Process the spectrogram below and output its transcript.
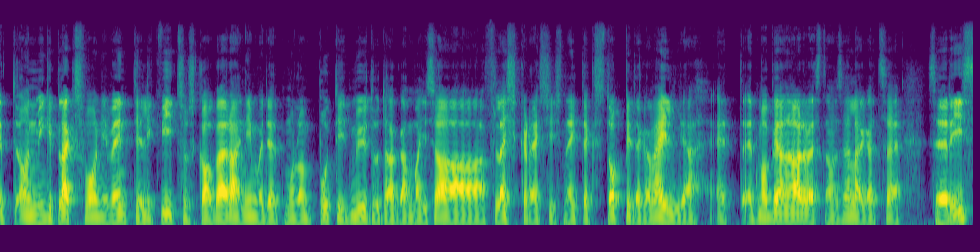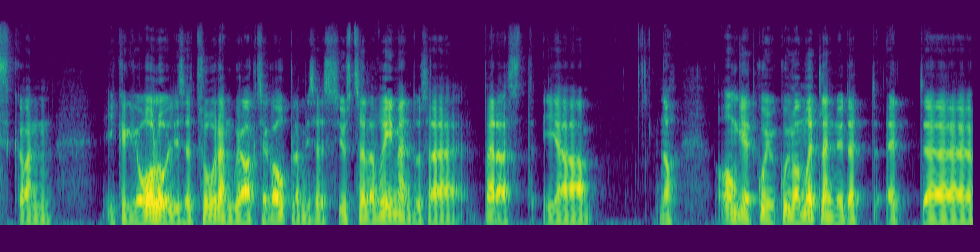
et on mingi Black Swan event ja likviidsus kaob ära niimoodi, et mul on putid müüdud, aga ma ei saa flash crash'is näiteks stoppidega välja, et, et ma pean arvestama sellega, et see, see risk on ikkagi oluliselt suurem kui aktsiakauplemises just selle võimenduse pärast ja noh, ongi, et kui, kui ma mõtlen nüüd, et, et äh,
